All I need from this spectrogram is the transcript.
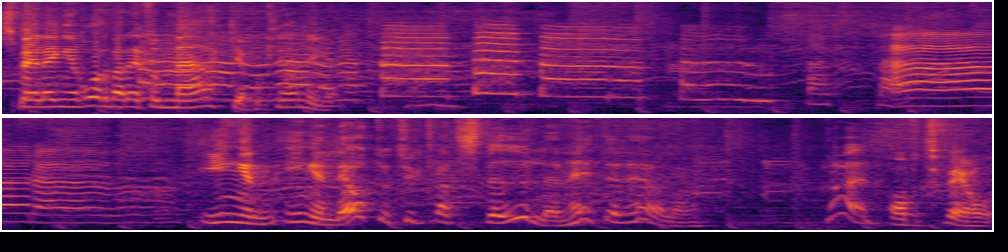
Spelar ingen roll vad det är för märke på klänningen. Ingen, ingen låt du tyckte varit stulen hittills heller? Nej, av två.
